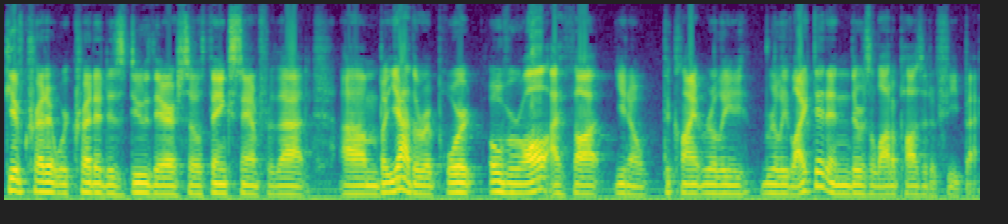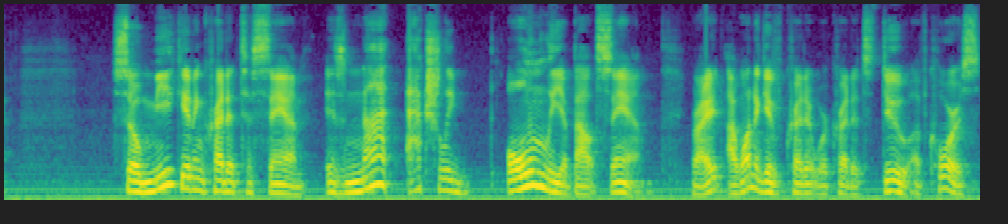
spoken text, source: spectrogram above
give credit where credit is due there. So thanks, Sam, for that. Um, but yeah, the report overall, I thought, you know, the client really, really liked it, and there was a lot of positive feedback. So me giving credit to Sam is not actually only about Sam, right? I want to give credit where credit's due, of course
